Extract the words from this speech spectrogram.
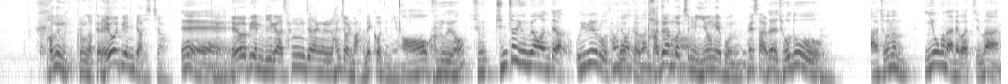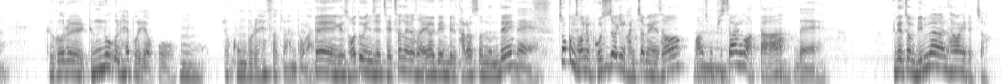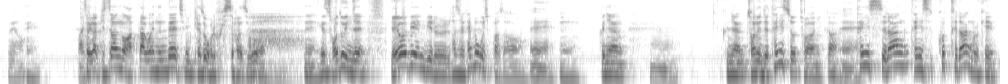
저는 그런 것 같아요. 에어비앤비 아시죠? 예. 네, 에어비앤비가 상장을 한 지 얼마 안 됐거든요. 어, 그러게요? 지금 진짜 유명한데 의외로 상장한 지 얼마 안뭐 다들 한. 번쯤 이용해 본 회사고. 네, 저도 음. 아 저는 이용은 안 해봤지만 그거를 등록을 해보려고 음. 좀 공부를 했었죠 한동안. 네, 그래서 저도 이제 제 채널에서 에어비앤비를 다뤘었는데 네, 조금 저는 보수적인 관점에서 아, 좀 비싼 것 같다. 네. 근데 좀 민망한 상황이 됐죠. 왜요? 네. 제가 비싼 것 같다고 했는데 지금 계속 오르고 있어가지고. 아. 네, 그래서 저도 이제 에어비앤비를 사실 해보고 싶어서. 네. 네, 그냥 음. 그냥 저는 이제 테니스 좋아하니까 네. 테니스랑 테니스 코트랑 뭐 이렇게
